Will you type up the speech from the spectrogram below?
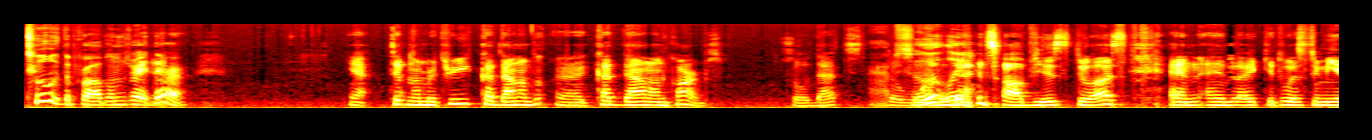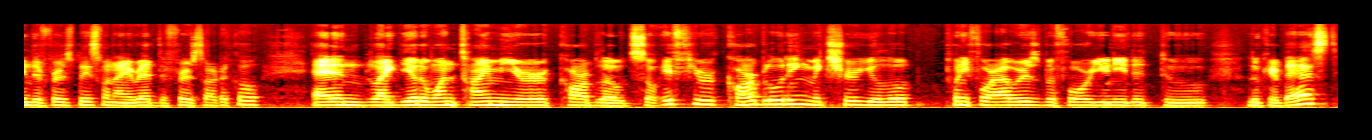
two of the problems right there. yeah tip number three cut down on uh, cut down on carbs so that's the one that's obvious to us. And and like it was to me in the first place when i read the first article. And like the other one time your carb load. So if you're carb loading make sure you load 24 hours before you need it to look your best.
